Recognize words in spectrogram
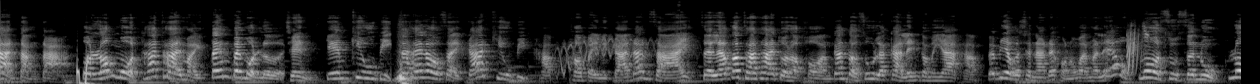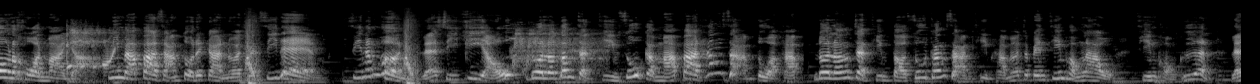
ด่านต่างๆ ปลดล็อกโหมดท้าทายใหม่เต็มไปหมดเลย เช่น เกมคิวบิกจะให้เราใส่การ์ดคิวบิกครับเข้าไปในการ์ดด้านซ้ายเสร็จแล้วก็ท้าทายตัวละครการต่อสู้และการเล่นก็ไม่ยากครับแป๊บเดียวก็ชนะได้ของรางวัลมาแล้วโหมดสุดสนุกโลกละครมายามีหมาป่า 3 ตัวด้วยกันไม่ว่าจะเป็นสีแดง สีน้ำเงิน และสีเขียว โดยเราต้องจัดทีมสู้กับหมาป่าทั้ง 3 ตัวครับ โดยเราต้องจัดทีมต่อสู้ทั้ง 3 ทีมครับไม่ว่าจะเป็นทีมของเรา ทีมของเพื่อน และ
